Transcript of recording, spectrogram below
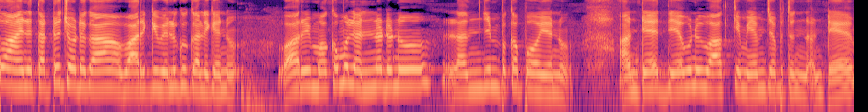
ఆయన తట్టు చూడగా వారికి వెలుగు కలిగెను. వారి ముఖములెన్నడను లంజింపకపోయెను. అంటే దేవుని వాక్యం ఏం చెబుతుందంటే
